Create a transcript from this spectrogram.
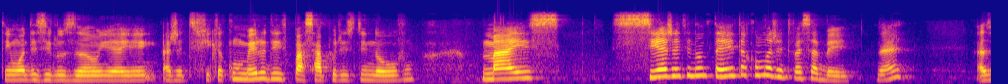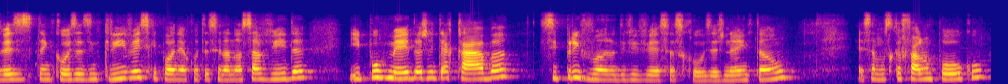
tem uma desilusão e aí a gente fica com medo de passar por isso de novo. Mas se a gente não tenta, como a gente vai saber, né? Às vezes tem coisas incríveis que podem acontecer na nossa vida e por medo a gente acaba se privando de viver essas coisas, né? Então, essa música fala um pouco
